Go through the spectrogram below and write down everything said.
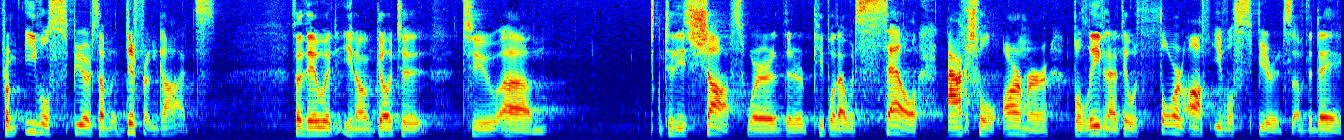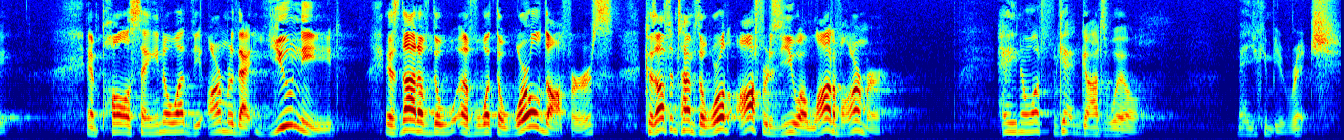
from evil spirits of different gods. So they would, you know, go to to um, to these shops where there are people that would sell actual armor, believing that they would thwart off evil spirits of the day. And Paul is saying, you know what? The armor that you need is not of, the, of what the world offers, because oftentimes the world offers you a lot of armor. Hey, you know what? Forget God's will. Man, you can be rich.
